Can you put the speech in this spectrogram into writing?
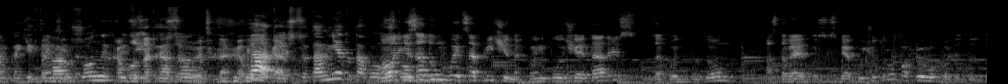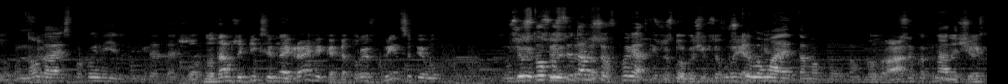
там, каких-то бандитов. вооруженных Кого людей. то есть он- заказывают. да, кого Да, то заказывает. есть там нету такого, Но он что не задумывается о причинах. Он получает адрес, заходит в дом, оставляет после себя кучу трупов и выходит из дома. Ну Всё. да, и спокойно едут да, дальше. Вот, но там же пиксельная графика, которая в принципе вот Ну, жестокостью это- там все в порядке. жестокостью всё в Пушки порядке. ломает там о пол, Ну да. все как надо. То есть,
